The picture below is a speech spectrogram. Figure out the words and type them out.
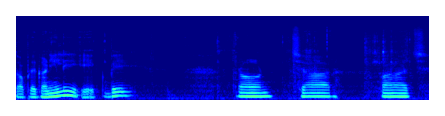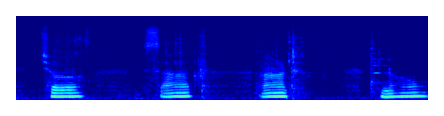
તો આપણે ગણી લઈએ, એક, બે, ત્રણ, ચાર, પાંચ, છ, સાત આઠ, નવ,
